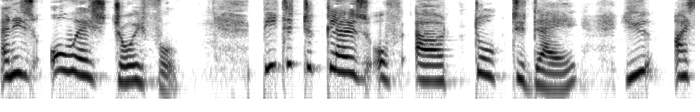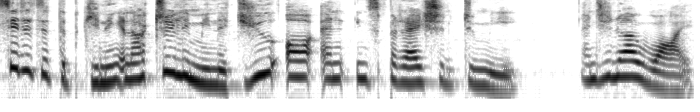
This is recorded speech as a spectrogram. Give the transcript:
and he's always joyful. Peter, to close off our talk today, you I said it at the beginning, and I truly mean it. You are an inspiration to me. And you know why?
